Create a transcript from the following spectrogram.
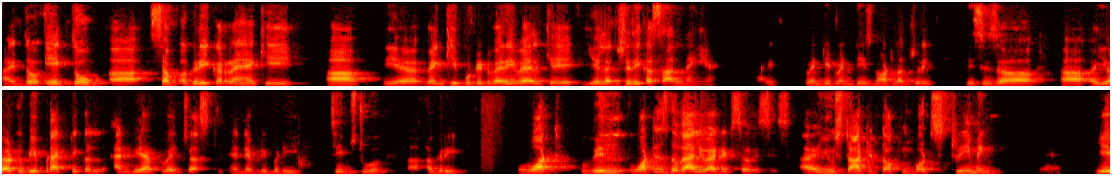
right तो एक तो uh, सब अग्री कर रहे हैं कि Venki put it very well के ये लग्जरी का साल नहीं है right 2020 is not luxury this is a year to be practical and we have to adjust and everybody seems to agree what will what is the value added services? Uh, you started talking about streaming. Yeah.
